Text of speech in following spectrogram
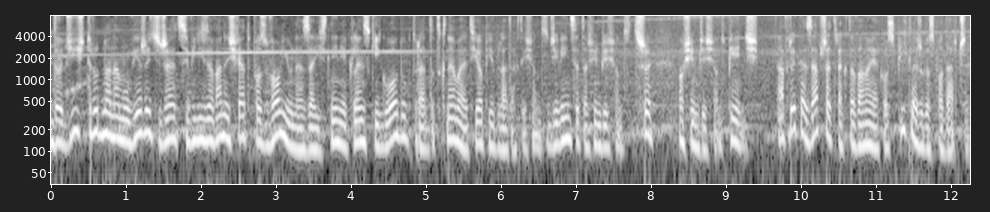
Do dziś trudno nam uwierzyć, że cywilizowany świat pozwolił na zaistnienie klęski głodu, która dotknęła Etiopię w latach 1983-85. Afrykę zawsze traktowano jako spichlerz gospodarczy.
